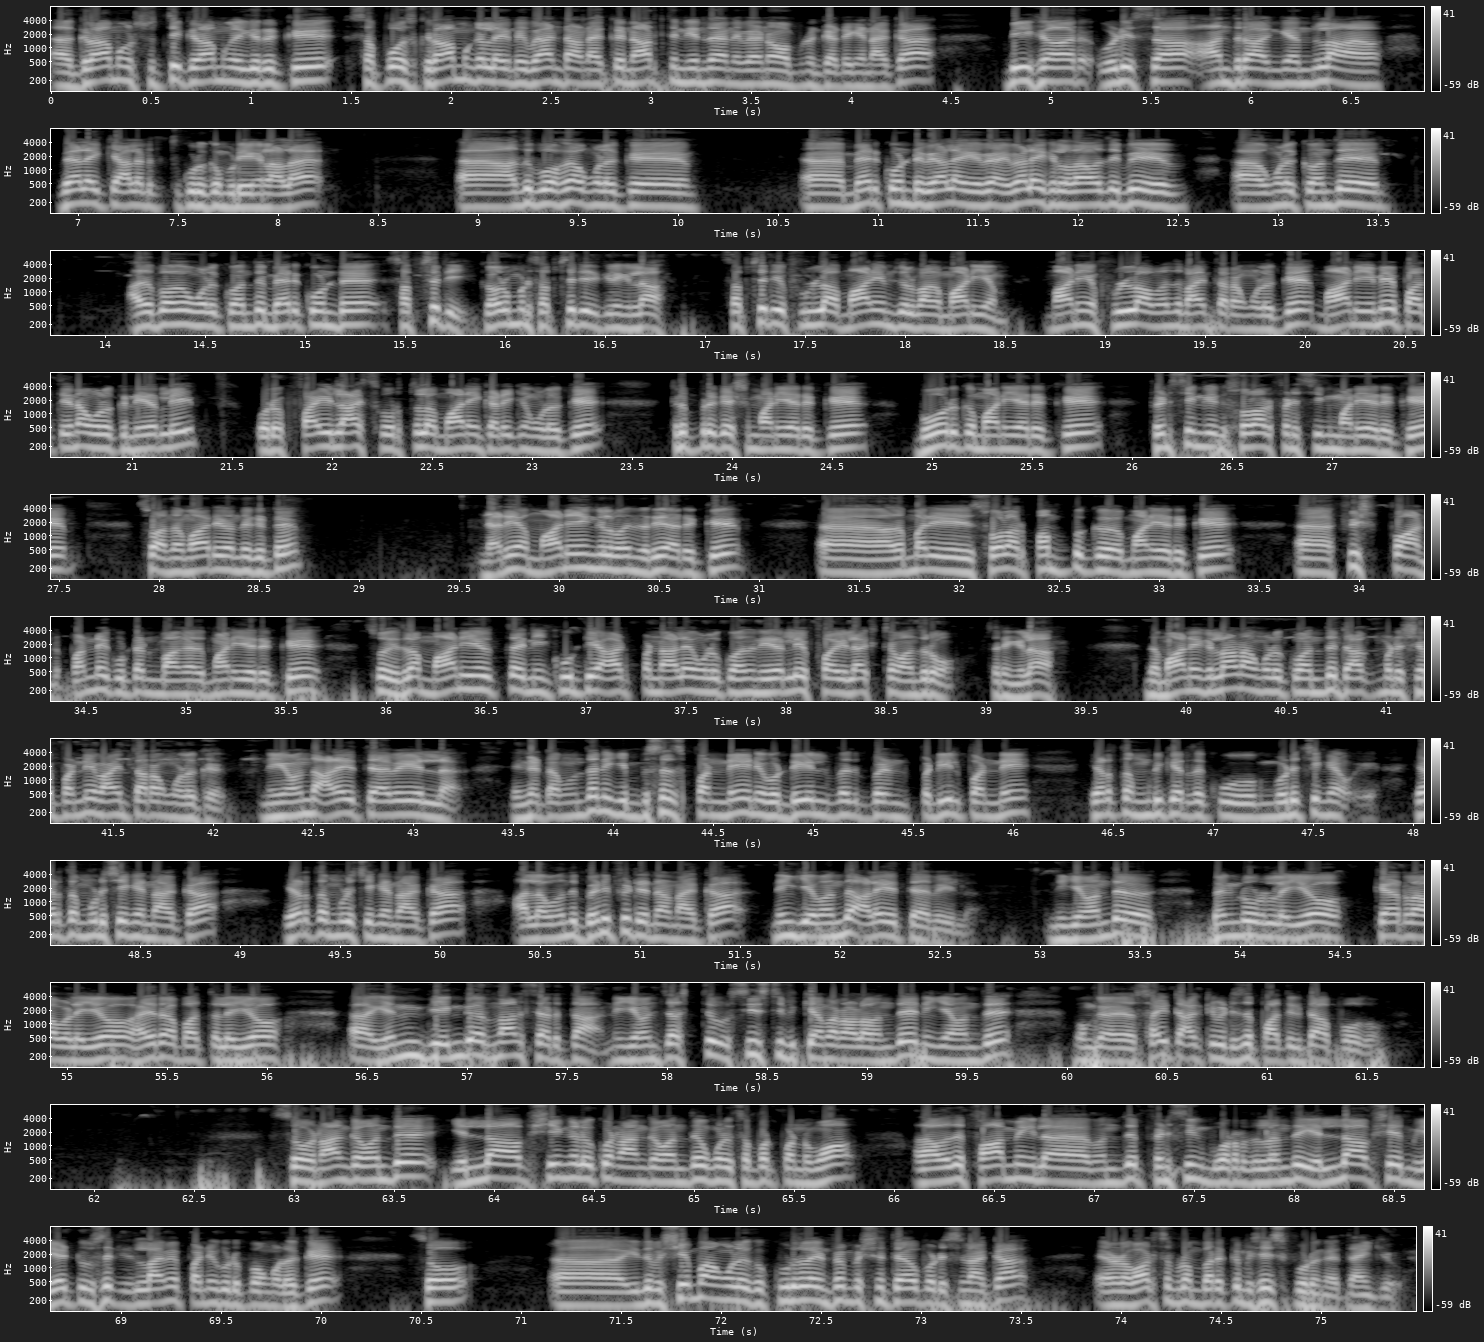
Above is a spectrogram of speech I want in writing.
கிராமங்கள் சுற்றி கிராமங்கள் இருக்குது சப்போஸ் கிராமங்களில் எனக்கு வேண்டானாக்கு நார்த் இந்தியன் தான் எனக்கு வேணும் அப்படின்னு கேட்டிங்கனாக்கா பீகார் ஒடிசா ஆந்திரா அங்கேருந்துலாம் வேலைக்கு ஆள் எடுத்து கொடுக்க முடியும் எங்களால். அதுபோக உங்களுக்கு மேற்கொண்டு வேலை வே- வேலைகள் அதாவது உங்களுக்கு வந்து அதுபோக உங்களுக்கு வந்து மேற்கொண்டு சப்சிடி கவர்மெண்ட் சப்சிடி இருக்கு இல்லைங்களா? சப்சிடி ஃபுல்லாக மானியம் சொல்லுவாங்க மானியம். மானியம் ஃபுல்லாக வந்து வாங்கி தரேன் உங்களுக்கு. மானியமே பார்த்தீங்கன்னா உங்களுக்கு நியர்லி ஒரு ஃபைவ் லேக்ஸ் ஒருத்தில் மானியம் கிடைக்கும் உங்களுக்கு. ட்ரிப்ரிகேஷன் மானியம் இருக்குது போருக்கு மானியம் இருக்குது ஃபென்சிங்கு சோலார் ஃபென்சிங் மானியம் இருக்குது ஸோ அந்த மாதிரி வந்துக்கிட்டு நிறைய மானியங்கள் வந்து நிறையா இருக்குது அது மாதிரி சோலார் பம்புக்கு மானியம் இருக்குது ஃபிஷ் பாண்ட் பண்ணை குட்டன் வாங்க மானியம் இருக்குது ஸோ இதெல்லாம் மானியத்தை நீ கூட்டி ஆட் பண்ணாலே உங்களுக்கு வந்து நியர்லி ஃபைவ் லேக்ஸ்ட்டு வந்துடும் சரிங்களா? இந்த மானியங்கள்லாம் நான் உங்களுக்கு வந்து டாக்குமெண்டேஷன் பண்ணி வாங்கி தரேன் உங்களுக்கு. நீங்கள் வந்து அலைய தேவையில்லை. எங்கிட்ட வந்து நீங்கள் பிஸ்னஸ் பண்ணி நீங்கள் ஒரு டீல் டீல் பண்ணி இடத்த முடிக்கிறதுக்கு முடிச்சிங்க இடத்த முடிச்சிங்கனாக்கா இடத்த முடிச்சிங்கனாக்கா அதில் வந்து பெனிஃபிட் என்னன்னாக்கா நீங்கள் வந்து அலைய தேவையில்லை. நீங்கள் வந்து பெங்களூர்லையோ கேரளாவிலேயோ ஹைதராபாத்லேயோ எங்கே எங்கே இருந்தாலும் சரி தான். நீங்கள் வந்து ஜஸ்ட்டு சிசிடிவி கேமராவில் வந்து நீங்கள் வந்து உங்கள் சைட் ஆக்டிவிட்டீஸை பார்த்துக்கிட்டா போதும். ஸோ நாங்கள் வந்து எல்லா விஷயங்களுக்கும் நாங்கள் வந்து உங்களுக்கு சப்போர்ட் பண்ணுவோம். அதாவது ஃபார்மிங்கில் வந்து ஃபென்சிங் போடுறதுலேருந்து எல்லா விஷயம் ஏ டு செட் எல்லாமே பண்ணி கொடுப்போம் உங்களுக்கு. ஸோ இது விஷயமா உங்களுக்கு கூடுதல் இன்ஃபர்மேஷன் தேவைப்படுச்சுனாக்கா என்னோடய வாட்ஸ்அப் நம்பருக்கு மெசேஜ் போடுங்க. தேங்க்யூ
